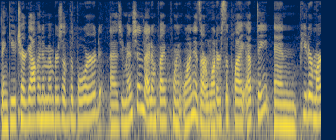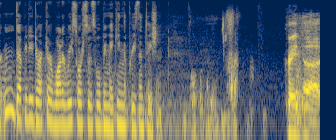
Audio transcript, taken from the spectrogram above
Thank you, Chair Galvin and members of the board. As you mentioned, item 5.1 is our water supply update, and Peter Martin, Deputy Director of Water Resources, will be making the presentation. Great. Uh,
